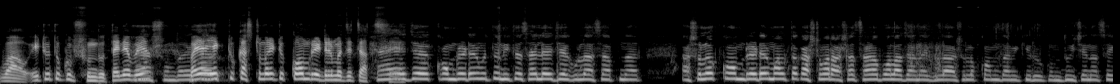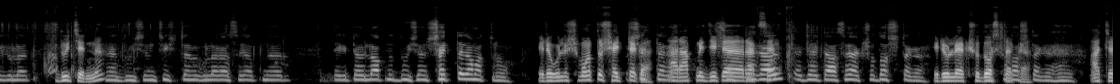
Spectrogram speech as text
ওয়াও এটা তো খুব সুন্দর তাই না ভাইয়া? হ্যাঁ, সুন্দর ভাইয়া একটু কাস্টমার একটু কম রেটের মধ্যে চাচ্ছে। হ্যাঁ এই যে কম রেটের মধ্যে নিতে চাইলে যেগুলো আছে আপনার আসলে কম রেটের মাল তো কাস্টমার আসা ছাড়া বলা যায় না এগুলো আসলে কম দামি কীরকম? দুই চেন আছে এগুলার। দুই চেন না? হ্যাঁ দুই চেন সিস্টেম এগুলার আছে আপনার। এটা হলো আপনার দুই চেন ষাট টাকা মাত্র। এটা হলো মাত্র ষাট টাকা। 60 টাকা। আর আপনি যেটা রাখছেন? এই যে এটা আছে একশো দশ টাকা। এটা হলো একশো দশ একশো টাকা দশ টাকা। হ্যাঁ। আচ্ছা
